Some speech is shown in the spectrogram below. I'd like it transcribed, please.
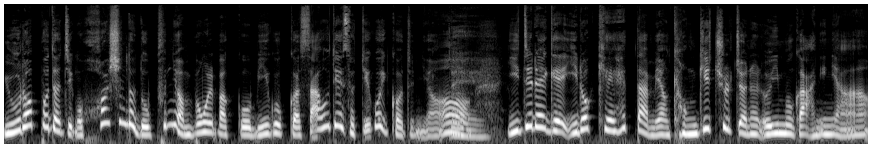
유럽보다 지금 훨씬 더 높은 연봉을 받고 미국과 사우디에서 뛰고 있거든요. 네. 이들에게 이렇게 했다면 경기 출전은 의무가 아니냐.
